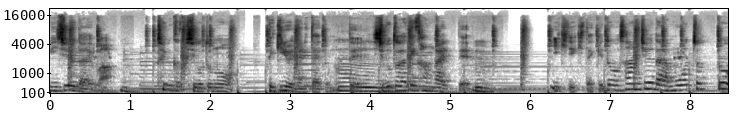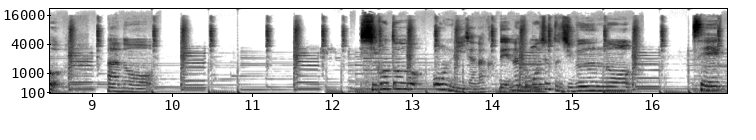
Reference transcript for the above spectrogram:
20代は、うとにかく仕事のできるようになりたいと思って、うん。仕事だけ考えてうん。生きてきたけど30代はもうちょっとあの仕事オンリーじゃなくてなんかもうちょっと自分のせい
